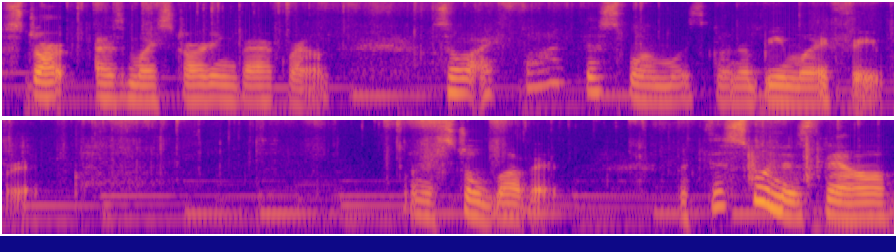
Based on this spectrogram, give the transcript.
start as my starting background. So I thought this one was going to be my favorite, and I still love it. But this one is now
